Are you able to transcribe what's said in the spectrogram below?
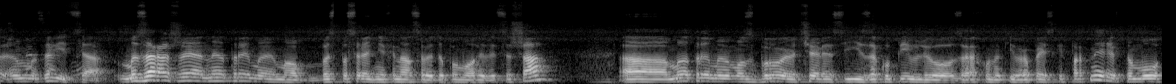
ем, дивіться, ми зараз же не отримуємо безпосередньо фінансової допомоги від США. Е, Ми отримуємо зброю через її закупівлю за рахунок європейських партнерів, тому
